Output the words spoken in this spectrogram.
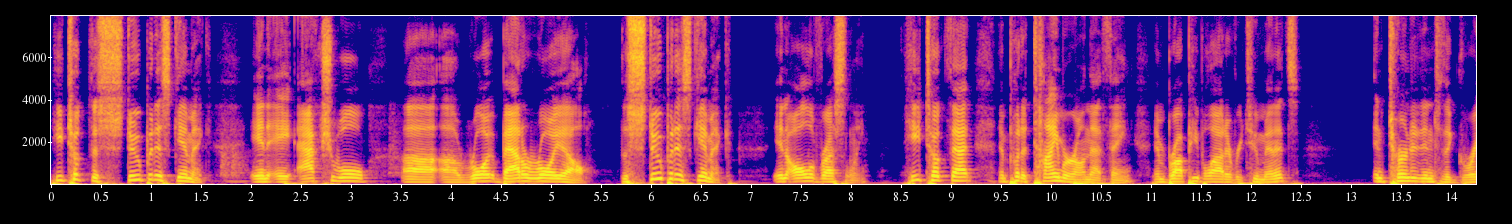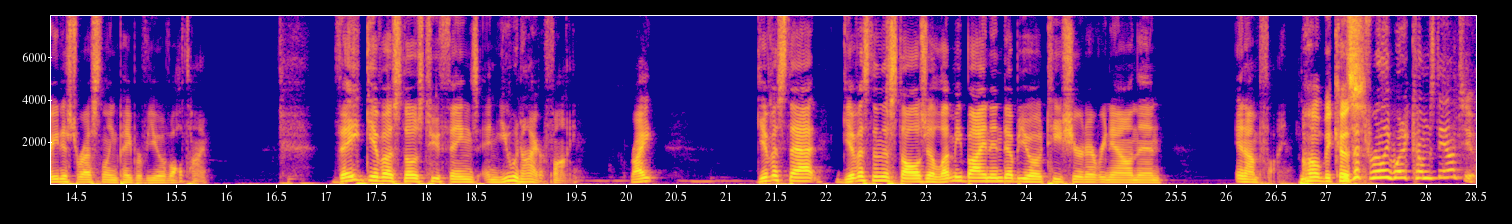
he took the stupidest gimmick in a actual uh, uh, Roy- battle royale, the stupidest gimmick in all of wrestling. He took that and put a timer on that thing and brought people out every two minutes and turned it into the greatest wrestling pay per view of all time. They give us those two things, and you and I are fine, right? Give us that. Give us the nostalgia. Let me buy an NWO t shirt every now and then, and I'm fine. Well, Because because that's really what it comes down to.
